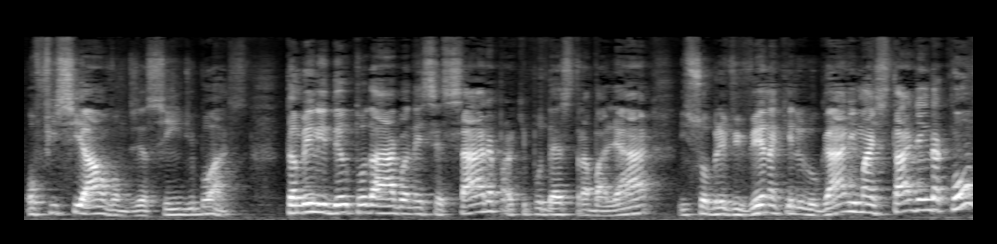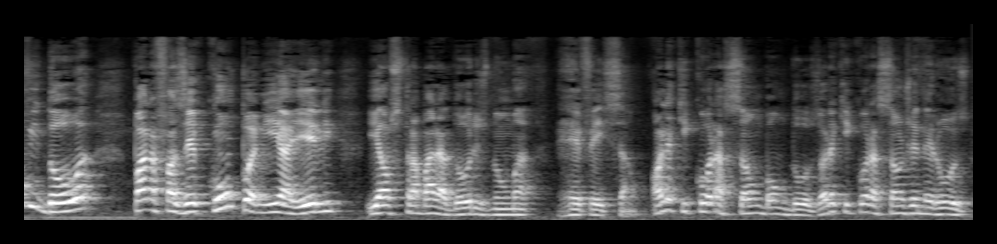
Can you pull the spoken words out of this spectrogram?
oficial, vamos dizer assim, de Boaz. Também lhe deu toda a água necessária para que pudesse trabalhar e sobreviver naquele lugar, e mais tarde ainda convidou-a para fazer companhia a ele e aos trabalhadores numa refeição. Olha que coração bondoso, olha que coração generoso,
